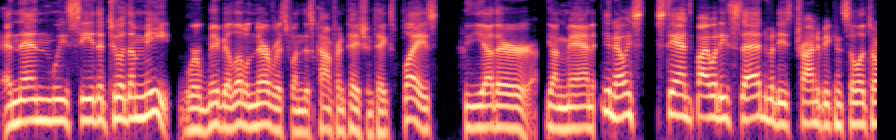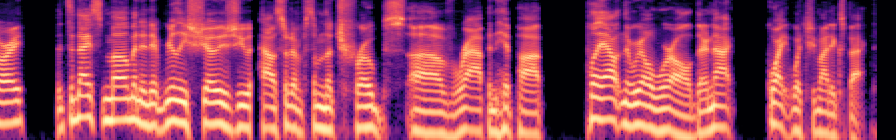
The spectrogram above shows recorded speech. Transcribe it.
And then we see the two of them meet. We're maybe a little nervous when this confrontation takes place. The other young man, you know, he stands by what he said, but he's trying to be conciliatory. It's a nice moment, and it really shows you how sort of some of the tropes of rap and hip hop play out in the real world. They're not quite what you might expect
